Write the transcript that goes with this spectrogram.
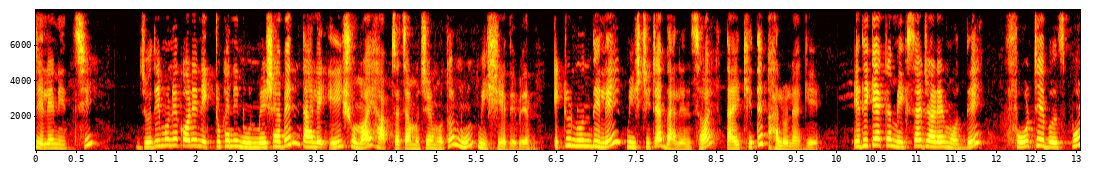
চেলে নিচ্ছি। যদি মনে করেন একটুখানি নুন মেশাবেন, তাহলে এই সময় হাফ চা চামচের মতো নুন মিশিয়ে দেবেন। একটু নুন দিলে মিষ্টিটা ব্যালেন্স হয়, তাই খেতে ভালো লাগে। এদিকে একটা মিক্সার জারের মধ্যে ফোর টেবিল স্পুন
